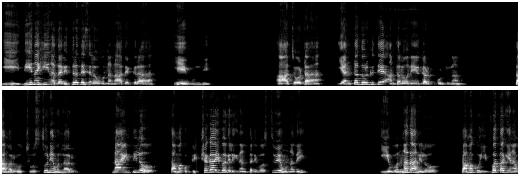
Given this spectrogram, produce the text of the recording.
ఈ దీనహీన దరిద్ర దశలో ఉన్న నా దగ్గర ఏముంది? ఆ చోట ఎంత దొరికితే అంతలోనే గడుపుకుంటున్నాను. తమరు చూస్తూనే ఉన్నారు. నా ఇంటిలో తమకు భిక్షగా ఇవ్వగలిగినంతటి వస్తువే ఉన్నది? ఈ ఉన్నదానిలో తమకు ఇవ్వతగిన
